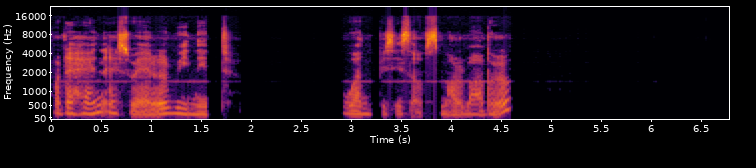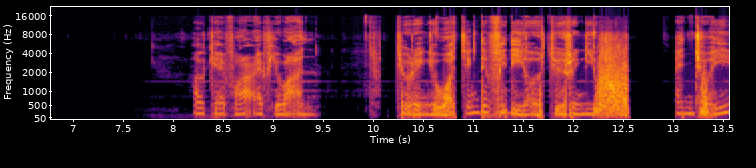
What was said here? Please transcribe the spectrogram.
For the hand as well we need one pieces of small bubble okay for everyone during you watching the video during you enjoy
